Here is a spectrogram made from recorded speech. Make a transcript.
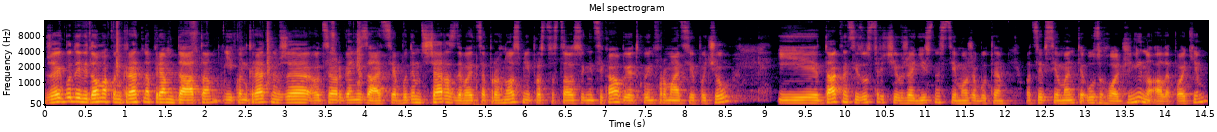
Вже як буде відома конкретна прям дата і конкретна вже оця організація. Будемо ще раз дивитися прогноз. Мені просто стало сьогодні цікаво, бо я таку інформацію почув. І так на цій зустрічі вже дійсності може бути оці всі моменти узгоджені, ну але потім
